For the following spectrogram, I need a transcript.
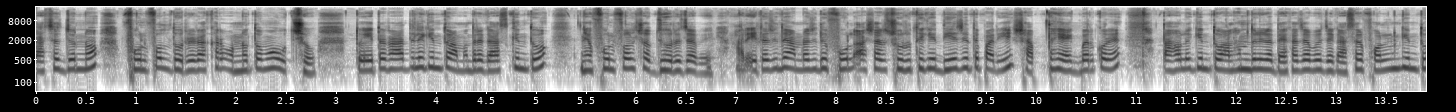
গাছের জন্য ফুল ফল ধরে রাখার অন্যতম উৎস। তো এটা না দিলে কিন্তু আমাদের গাছ কিন্তু ফুল ফল সব ঝরে যাবে। আর এটা যদি আমরা যদি ফুল আসার শুরু থেকে দিয়ে যেতে পারি সপ্তাহে একবার করে, তাহলে কিন্তু আলহামদুলিল্লাহ দেখা যাবে যে গাছের ফলন কিন্তু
